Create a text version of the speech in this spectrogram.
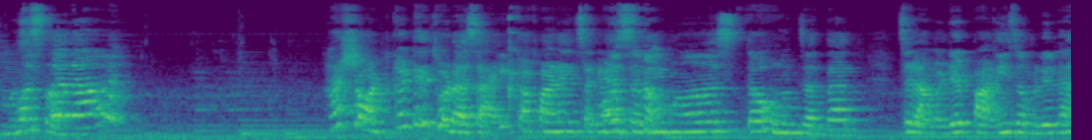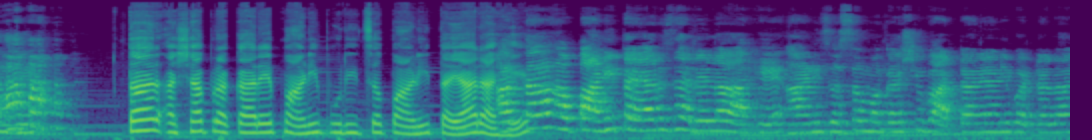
मस्त. ना? हा शॉर्टकट आहे थोडासा. एका पाण्यात सगळ्या. चवी मस्त होऊन जातात. चला म्हणजे पाणी जमलेलं आहे. तर अशा प्रकारे पाणीपुरीचं पाणी तयार आहे. आता पाणी तयार झालेलं आहे आणि जसं मगाशी वाटाणे आणि बटाटा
